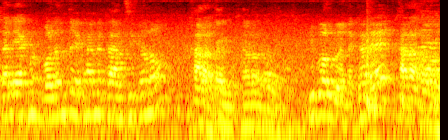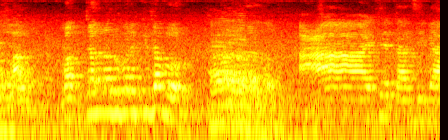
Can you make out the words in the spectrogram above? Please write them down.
তাহলে এখন বলেন তো এখানে টানছি কেন? খারাপ কি বলবেন এখানে? খারাপ লাল। লজ্জাল্লোর উপরে কি যাব? আইতে টানসিগা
